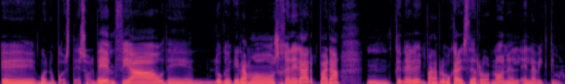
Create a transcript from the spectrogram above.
eh, bueno pues de solvencia o de lo que queramos generar para mm, tener para provocar ese error ¿no? en, en la víctima.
